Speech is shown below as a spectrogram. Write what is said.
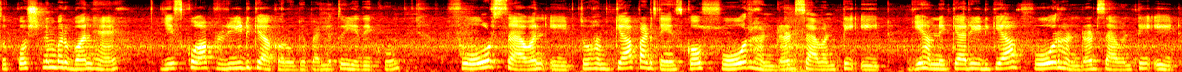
तो क्वेश्चन नंबर वन है ये इसको आप रीड क्या करोगे? पहले तो ये देखो फोर सेवन एट तो हम क्या पढ़ते हैं इसको? फोर हंड्रेड सेवेंटी एट ये हमने क्या रीड किया? फोर हंड्रेड सेवेंटी एट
